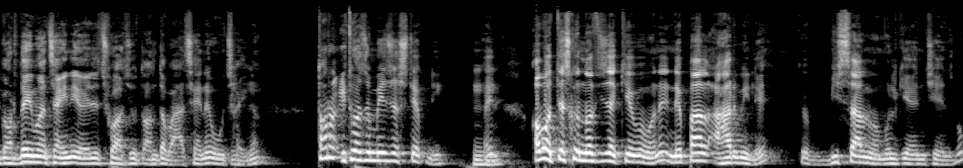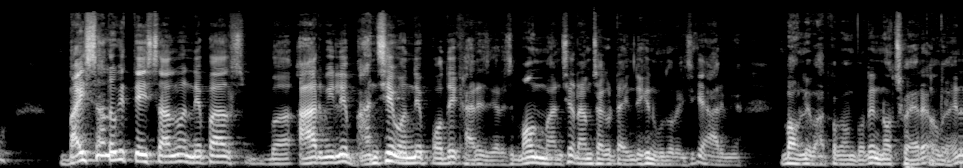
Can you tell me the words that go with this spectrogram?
गर्दैमा चाहिने अहिले छुवाछुत अन्त भएको छैन ऊ छैन। तर it was a major step नि है अब त्यसको नतिजा के भयो भने नेपाल आर्मीले त्यो बिस सालमा मुल्कियान चेन्ज भयो। बाइस साल हो कि तेइस सालमा नेपाल आर्मीले भान्से भन्ने पदै खारेज गरेछ। बाहुन मान्छे राम्साको टाइमदेखि हुँदो रहेछ कि आर्मीमा। बाहुनले भात पकाउनु पर्ने नछोएर अब होइन।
